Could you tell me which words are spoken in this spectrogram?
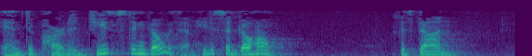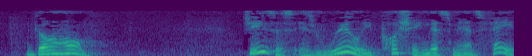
and departed. Jesus didn't go with him. He just said, Go home. It's done. Go home. Jesus is really pushing this man's faith.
